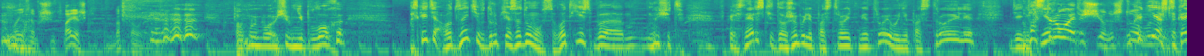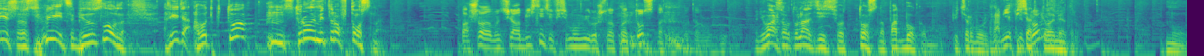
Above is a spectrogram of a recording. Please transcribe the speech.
Ну, они там варежки там, да? По-моему, в общем, неплохо. А скажите, а вот знаете, вдруг я задумался, вот есть бы, значит, в Красноярске должны были построить метро, его не построили, денег Ну, нет. построят еще, ну что? Ну, конечно, конечно, разумеется, безусловно. А скажите, а вот кто строил метро в Тосно? А что, вы сначала объясните всему миру, что такое Тосно, там. Ну, Неважно, вот у нас здесь вот Тосно под боком в Петербурге. Там нет 50 метро? километров. Ну,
